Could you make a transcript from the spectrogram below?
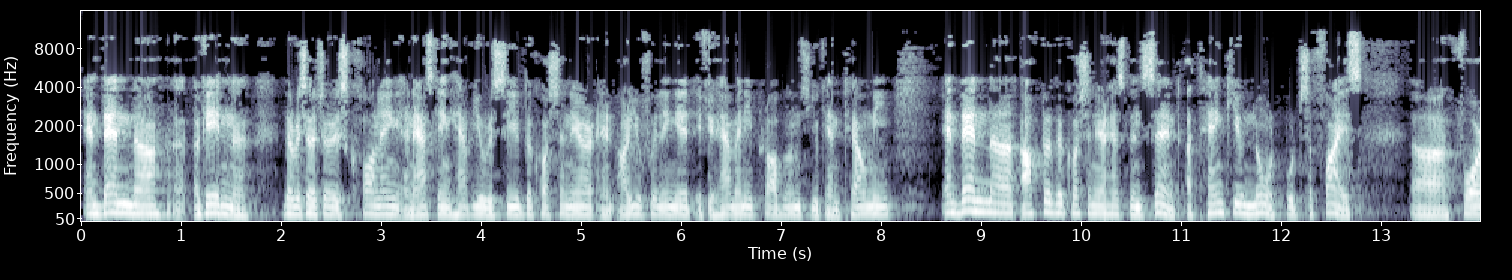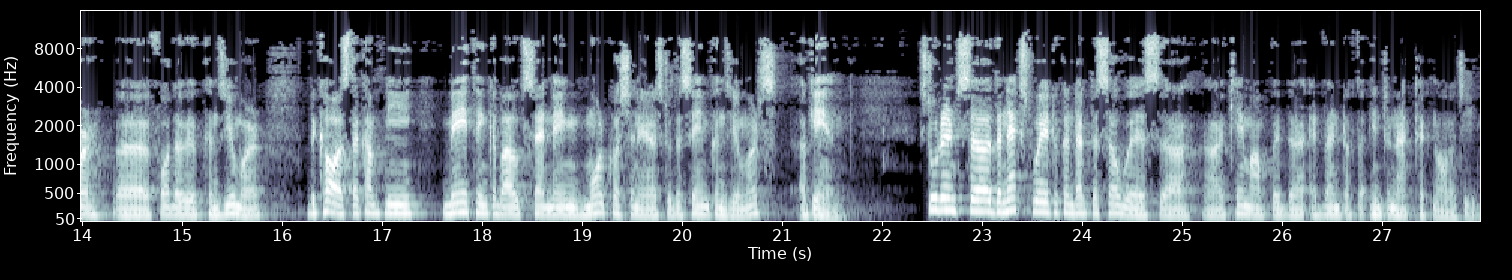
And then, uh, again, the researcher is calling and asking, have you received the questionnaire and are you filling it? If you have any problems, you can tell me. And then, after the questionnaire has been sent, a thank you note would suffice uh, uh, for the consumer because the company may think about sending more questionnaires to the same consumers again. Students, uh, the next way to conduct the service came up with the advent of the internet technology.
